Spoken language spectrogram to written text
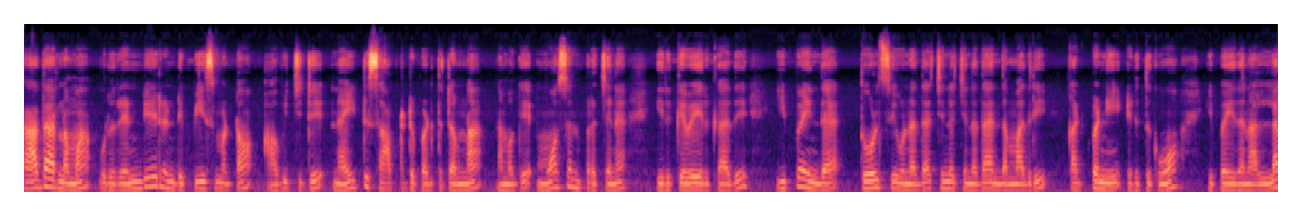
சாதாரணமாக ஒரு ரெண்டே ரெண்டு பீஸ் மட்டும் அவிச்சிட்டு நைட்டு சாப்பிட்டுட்டு படுத்துட்டோம்னா நமக்கு மோஷன் பிரச்சனை இருக்கவே இருக்காது. இப்போ இந்த தோல் சீவுனதை சின்ன சின்னதாக இந்த மாதிரி கட் பண்ணி எடுத்துக்குவோம். இப்போ இதை நல்லா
